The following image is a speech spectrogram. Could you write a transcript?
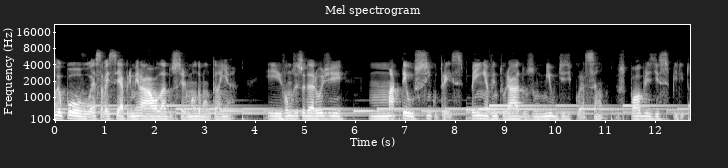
meu povo! Essa vai ser a primeira aula do Sermão da Montanha e vamos estudar hoje Mateus 5,3. Bem-aventurados, humildes de coração, os pobres de espírito.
